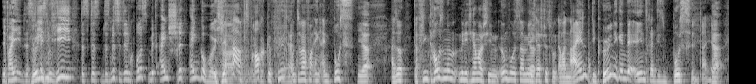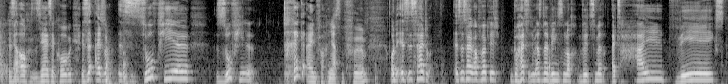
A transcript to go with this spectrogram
Ja, weil das Würde- Riesenvieh, das, das, das müsste den Bus mit einem Schritt eingeholt ja, haben. es braucht gefühlt und zwar vor Dingen ein Bus. Ja. Also, da fliegen tausende Militärmaschinen, irgendwo ist da ein Militärstützpunkt. Aber nein, die Königin der Aliens rennt diesen Bus hinterher. Ja, das Ja. ist auch sehr, sehr komisch. Es ist also, es ist so viel, so viel Dreck einfach in Ja. diesem Film. Und es ist halt, es ist halt auch wirklich, du hattest im ersten Teil wenigstens noch Will Smith als halbwegs.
